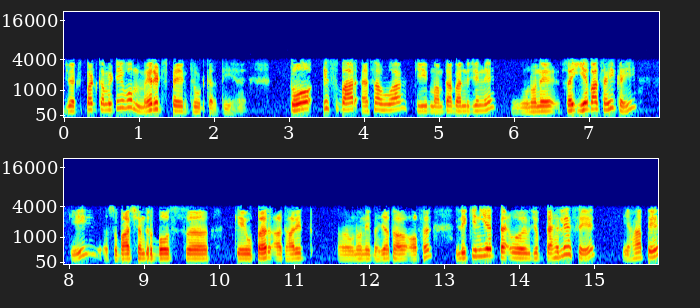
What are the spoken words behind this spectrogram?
जो एक्सपर्ट कमिटी वो मेरिट्स पे इंक्लूड करती है। तो इस बार ऐसा हुआ कि ममता बनर्जी ने उन्होंने सही ये बात सही कही कि। सुभाष चंद्र बोस के ऊपर आधारित उन्होंने भेजा था ऑफ़र। लेकिन ये जो पहले से यहाँ पे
